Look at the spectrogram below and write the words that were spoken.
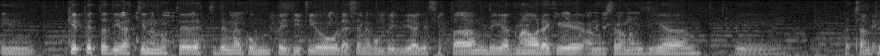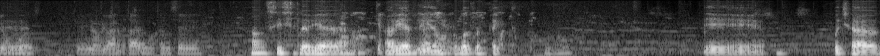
eh, ¿Qué expectativas tienen ustedes de este tema competitivo, la escena competitiva que se está dando y además ahora que anunciaron hoy día eh, la Champion Sí. World que, que va a estar Champions. entonces Ah, sí, sí, lo había, ¿Qué había leído un poco al respecto. Eh, pucha,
